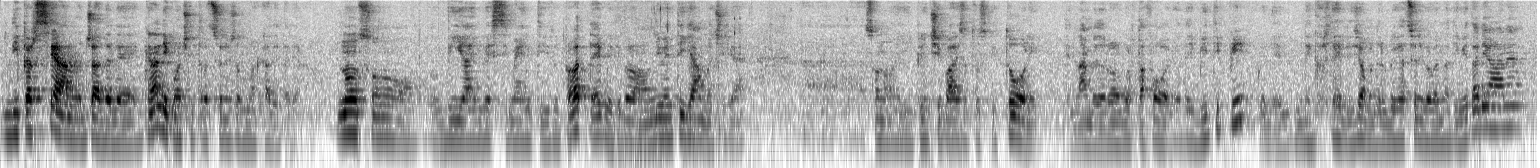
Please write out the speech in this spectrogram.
di per sé hanno già delle grandi concentrazioni sul mercato italiano. Non sono via investimenti sul private equity, però non dimentichiamoci che eh, sono i principali sottoscrittori nell'ambito del loro portafoglio dei BTP, quindi diciamo, delle obbligazioni governative italiane,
